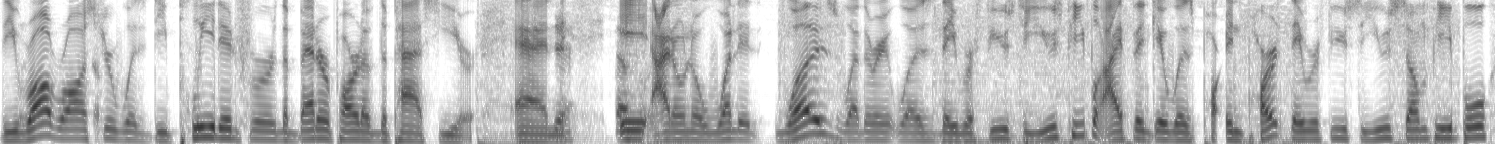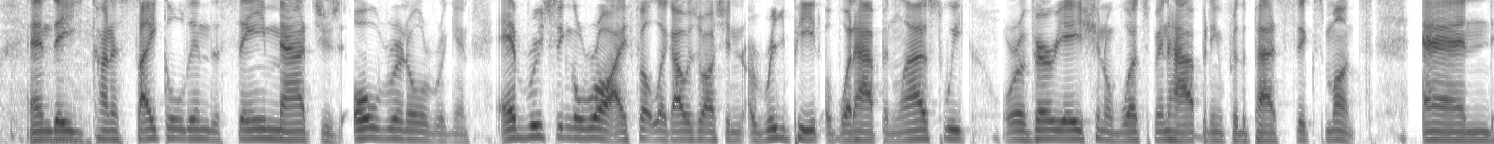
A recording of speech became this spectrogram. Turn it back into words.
The Raw roster was depleted for the better part of the past year. And yeah, it, I don't know what it was, whether it was they refused to use people. I think it was par- in part they refused to use some people and they kind of cycled in the same matches over and over again. Every single Raw, I felt like I was watching a repeat of what happened last week or a variation of what's been happening for the past six months. And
